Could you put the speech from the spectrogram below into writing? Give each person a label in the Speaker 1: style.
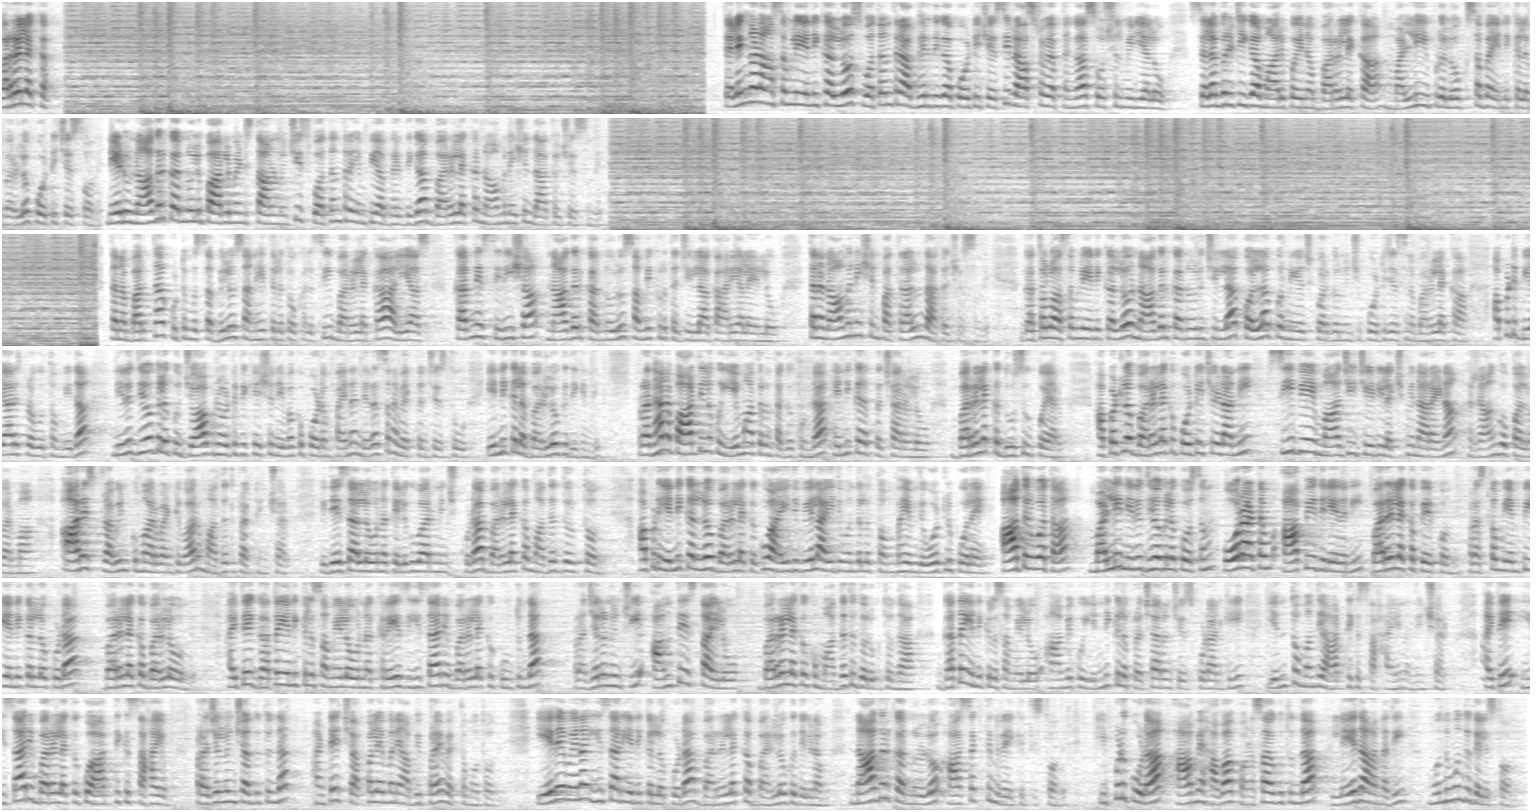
Speaker 1: Barrelakka Telangana assembly ఎన్నికల్లో స్వతంత్ర అభ్యర్థిగా పోటీ చేసి రాష్ట్ర వ్యాప్తంగా సోషల్ మీడియాలో సెలబ్రిటీగా మారిపోయిన బర్రెలెక్క మళ్ళీ ఇప్పుడు లోక్సభ ఎన్నికల బరిలో పోటీ చేస్తోంది. నేడు నాగర్ కర్నూలు పార్లమెంట్ స్థానం నుంచి స్వతంత్ర ఎంపీ అభ్యర్థిగా బర్రెలెక్క నామినేషన్ దాఖలు చేసింది. తన భర్త కుటుంబ సభ్యులు సన్నిహితులతో కలిసి బర్రెలక్క అలియాస్ కర్నె శిరీష నాగర్ కర్నూలు సమీకృత జిల్లా కార్యాలయంలో తన నామినేషన్ పత్రాలను దాఖలు చేసింది. గతంలో అసెంబ్లీ ఎన్నికల్లో నాగర్ కర్నూలు జిల్లా కొల్లాపూర్ నియోజకవర్గం నుంచి పోటీ చేసిన బర్రెలక్క అప్పటి బీఆర్ఎస్ ప్రభుత్వం మీద నిరుద్యోగులకు జాబ్ నోటిఫికేషన్ ఇవ్వకపోవడం పైన నిరసన వ్యక్తం చేస్తూ ఎన్నికల బరిలోకి దిగింది. ప్రధాన పార్టీలకు ఏమాత్రం తగ్గకుండా ఎన్నికల ప్రచారంలో బర్రెలెక్క దూసుకుపోయారు. అప్పట్లో బర్రెలెక్క పోటీ చేయడాన్ని సిబిఐ మాజీ జేడీ లక్ష్మీనారాయణ రామ్ గోపాల్ వర్మ ఆర్ఎస్ ప్రవీణ్ కుమార్ వంటి వారు మద్దతు ప్రకటించారు. విదేశాల్లో ఉన్న తెలుగువారి నుంచి కూడా బరలెక్క మద్దతు దొరుకుతోంది. అప్పుడు ఎన్నికల్లో బరలెక్కకు ఐదు వేల ఐదు వందల తొంభై ఎనిమిది ఓట్లు పోలాయి. ఆ తరువాత మళ్ళీ నిరుద్యోగుల కోసం పోరాటం ఆపేది లేదని బరలెక్క పేర్కొంది. ప్రస్తుతం ఎంపీ ఎన్నికల్లో కూడా బరలెక్క బరిలో ఉంది. అయితే గత ఎన్నికల సమయంలో ఉన్న క్రేజ్ ఈసారి బరలెక్కకు ఉంటుందా? ప్రజల నుంచి అంతే స్థాయిలో బర్రెలెక్కకు మద్దతు దొరుకుతుందా? గత ఎన్నికల సమయంలో ఆమెకు ఎన్నికల ప్రచారం చేసుకోవడానికి ఎంతోమంది ఆర్థిక సహాయం అందించారు. అయితే ఈసారి బర్రెలెక్కకు ఆర్థిక సహాయం ప్రజల నుంచి అందుతుందా? అంటే చెప్పలేమనే అభిప్రాయం వ్యక్తమవుతోంది. ఏదేమైనా ఈసారి ఎన్నికల్లో కూడా బర్రెలెక్క బరిలోకి దిగడం నాగర్ కర్నూలులో ఆసక్తిని రేకెత్తిస్తోంది. ఇప్పుడు కూడా ఆమె హవా కొనసాగుతుందా లేదా అన్నది ముందు ముందు తెలుస్తోంది.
